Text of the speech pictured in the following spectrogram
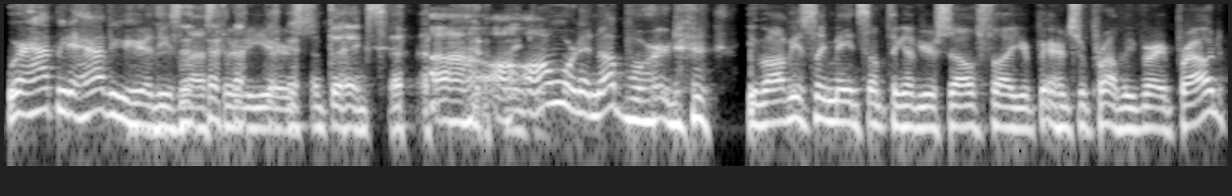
we're happy to have you here these last thirty years. Thanks. Uh, Thank onward and upward, you've obviously made something of yourself. Uh, your parents are probably very proud.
